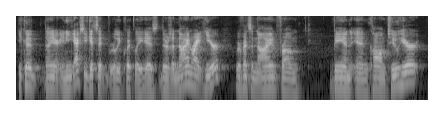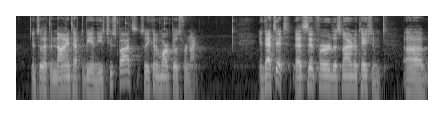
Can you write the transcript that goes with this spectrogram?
he could have done here, and he actually gets it really quickly, is there's a 9 right here, prevents a 9 from being in column 2 here, and so that the 9s have to be in these two spots, so he could have marked those for 9. And that's it. That's it for the Snyder notation. Uh,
